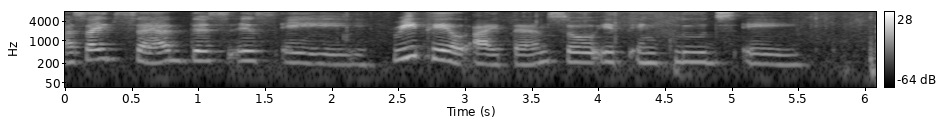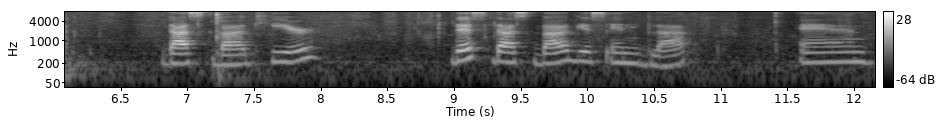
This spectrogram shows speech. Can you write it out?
as I said, this is a retail item, so it includes a dust bag here. This dust bag is in black and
